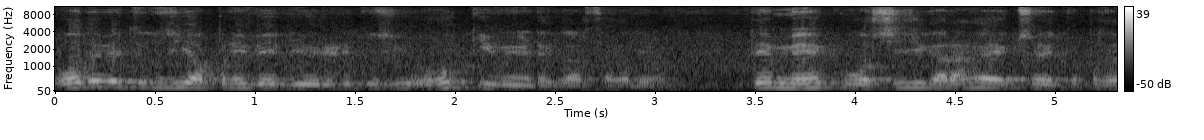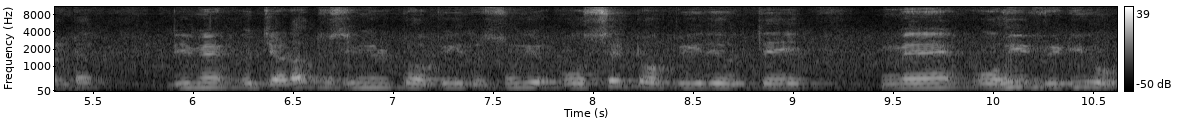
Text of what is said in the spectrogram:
ਉਹਦੇ ਵਿੱਚ ਤੁਸੀਂ ਆਪਣੀ ਵੈਲਿਊ ਜਿਹੜੀ ਤੁਸੀਂ ਉਹ ਕਿਵੇਂ ਐਡ ਕਰ ਸਕਦੇ ਹੋ। ਤੇ ਮੈਂ ਕੋਸ਼ਿਸ਼ ਕਰਾਂਗਾ 101% ਵੀ ਮੈਂ ਜਿਹੜਾ ਤੁਸੀਂ ਮੈਨੂੰ ਟੌਪਿਕ ਦੱਸੋਗੇ, ਉਸੇ ਟੌਪਿਕ ਦੇ ਉੱਤੇ ਮੈਂ ਉਹੀ ਵੀਡੀਓ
